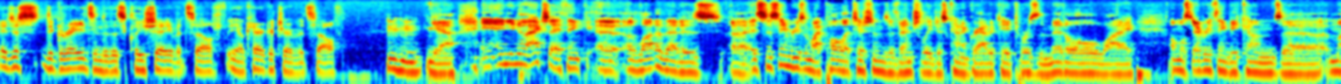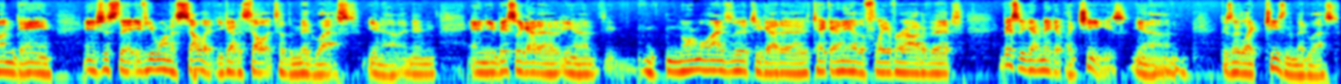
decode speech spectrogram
it just degrades into this cliche of itself, you know, caricature of itself. Mm-hmm, yeah, and, and, you know, actually, I think a, a lot of that is uh, it's the same reason why politicians eventually just kind of gravitate towards the middle. Why almost everything becomes uh, mundane, and it's just that if you want to sell it, you got to sell it to the Midwest, you know, and and, and you basically got to you know normalize it. You got to take any of the flavor out of it. Basically, you got to make it like cheese, you know, because they like cheese in the Midwest.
